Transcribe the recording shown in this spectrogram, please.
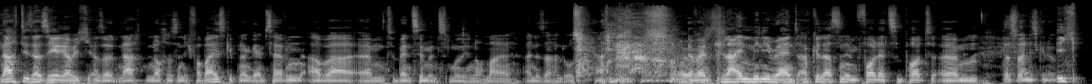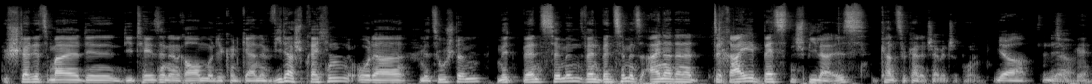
Nach dieser Serie habe ich, also nach, noch ist es nicht vorbei, es gibt noch Game 7, aber ähm, zu Ben Simmons muss ich nochmal eine Sache loswerden. Ich habe einen kleinen Mini-Rant abgelassen im vorletzten Pod. Ähm, Das war nicht genug. ich stelle jetzt mal die, die These in den Raum und ihr könnt gerne widersprechen oder mir zustimmen. Mit Ben Simmons, wenn Ben Simmons einer deiner drei besten Spieler ist, kannst du keine Championship holen. Ja. Finde ich ja. okay.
